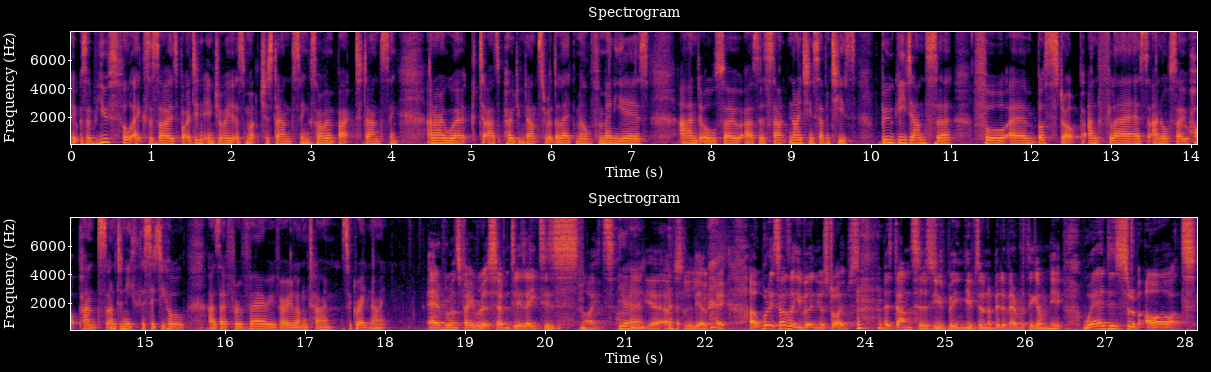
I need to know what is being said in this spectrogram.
it was a useful exercise, but I didn't enjoy it as much as dancing. So I went back to dancing and I worked as a podium dancer at the Leadmill for many years and also as a 1970s boogie dancer for um, Bus Stop and Flares and also hot pants underneath the City Hall. I was there for a very, very long time. It's a great night. Everyone's favourite 70s, 80s night. Yeah, yeah, absolutely. Okay. Uh, well, it sounds like you've earned your stripes as dancers. You've been, you've done a bit of everything, haven't you? Where does sort of art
